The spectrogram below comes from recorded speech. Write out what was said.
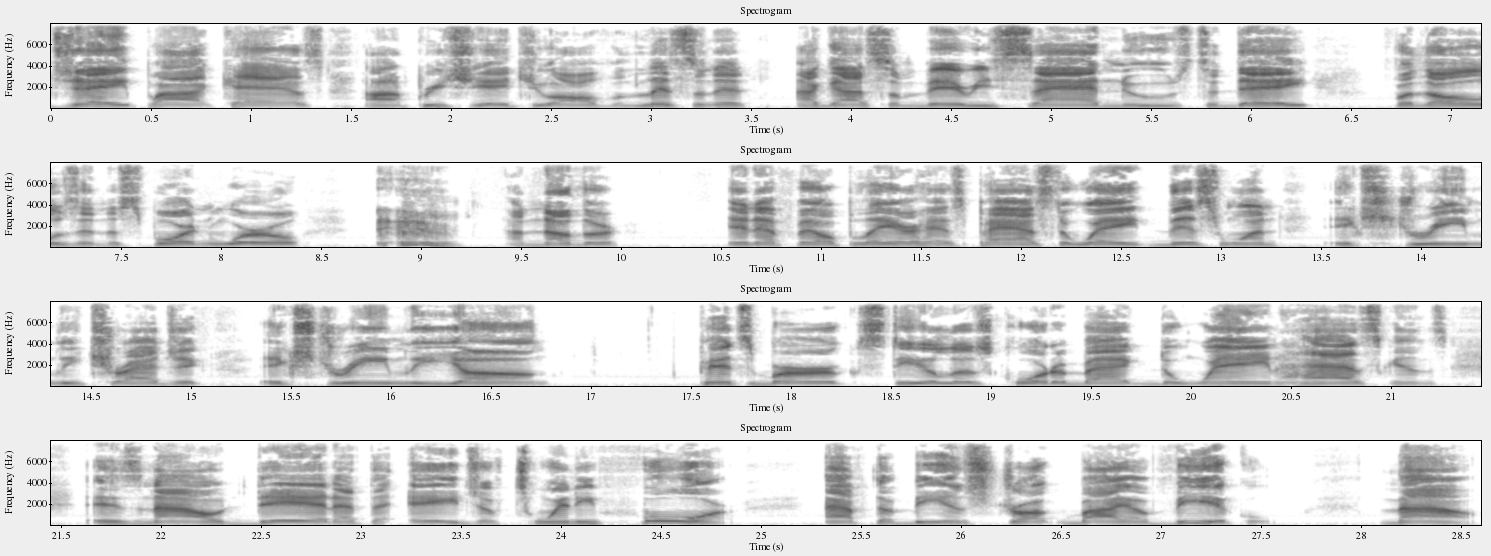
Jay podcast. I appreciate you all for listening. I got some very sad news today for those in the sporting world. Another NFL player has passed away. This one extremely tragic, extremely young. Pittsburgh Steelers quarterback Dwayne Haskins is now dead at the age of 24 after being struck by a vehicle. Now,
